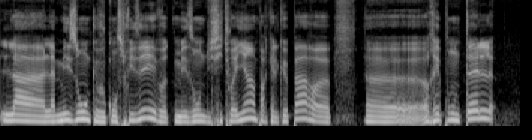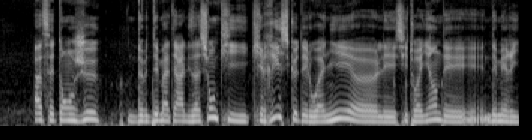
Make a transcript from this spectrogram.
la, maison que vous construisez, votre maison du citoyen, par quelque part, répond-elle à cet enjeu de dématérialisation qui, risque d'éloigner euh, les citoyens des, mairies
